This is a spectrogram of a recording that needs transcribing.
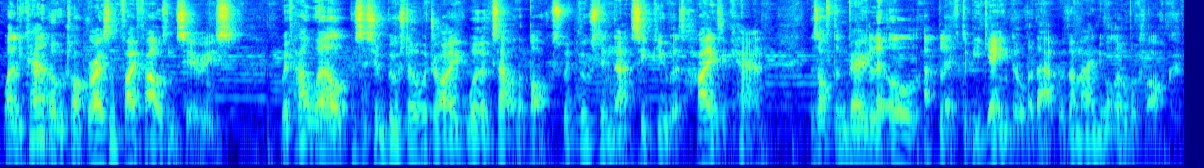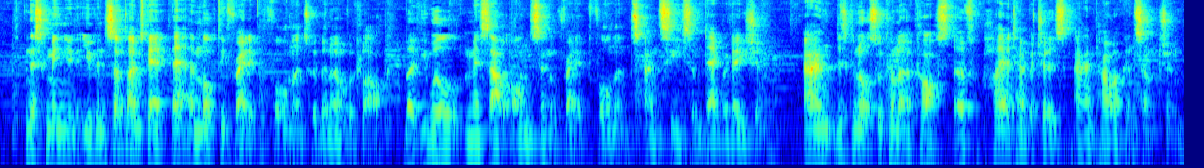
While you can overclock Ryzen 5000 series, with how well Precision Boost Overdrive works out of the box with boosting that CPU as high as it can, there's often very little uplift to be gained over that with a manual overclock. And this can mean you, you can sometimes get better multi-threaded performance with an overclock, but you will miss out on single-threaded performance and see some degradation. And this can also come at a cost of higher temperatures and power consumption.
